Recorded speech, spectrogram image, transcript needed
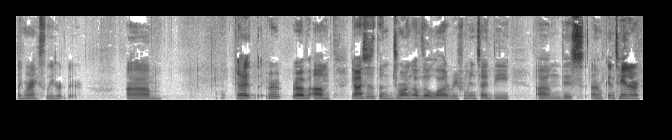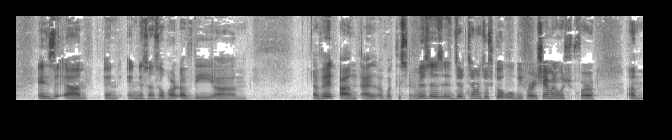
like miraculously heard there um, uh, Rav um, Yana says the drawing of the lottery from inside the um, this um, container is um, an, an essential part of the um, of it um, as, of like the service is. It determines which goat will be for Hashem and which for um,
